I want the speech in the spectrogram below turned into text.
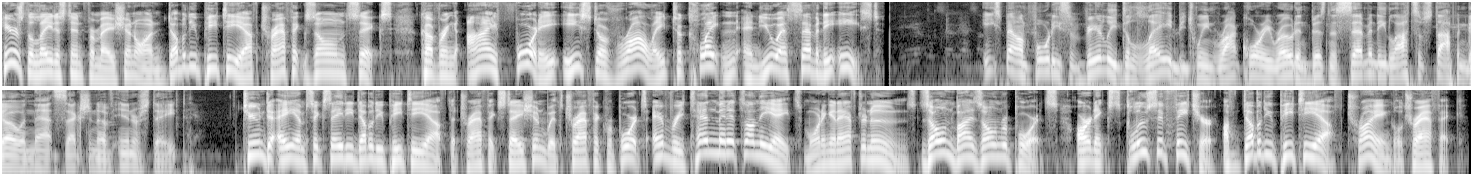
Here's the latest information on WPTF Traffic Zone 6, covering I 40 east of Raleigh to Clayton and US 70 east. Eastbound 40 severely delayed between Rock Quarry Road and Business 70. Lots of stop and go in that section of interstate. Tune to AM 680 WPTF, the traffic station with traffic reports every 10 minutes on the 8s, morning and afternoons. Zone by zone reports are an exclusive feature of WPTF Triangle Traffic.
